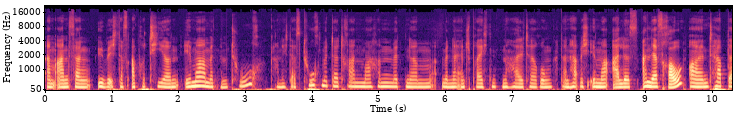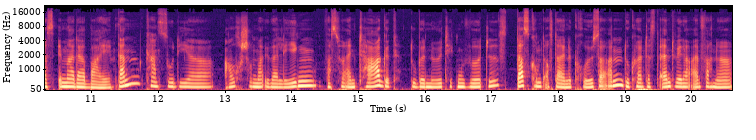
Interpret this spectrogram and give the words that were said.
am Anfang übe ich das Apportieren immer mit einem Tuch kann ich das Tuch mit da dran machen, mit, einem, mit einer entsprechenden Halterung. Dann habe ich immer alles an der Frau und habe das immer dabei. Dann kannst du dir auch schon mal überlegen, was für ein Target du benötigen würdest. Das kommt auf deine Größe an. Du könntest entweder einfach eine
